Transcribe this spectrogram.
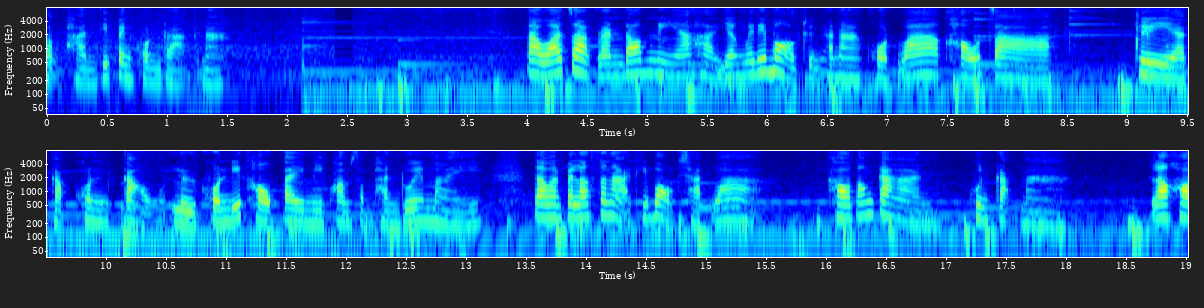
สัมพันธ์ที่เป็นคนรักนะ แต่ว่าจากรันดอมนี้ค่ะ ยังไม่ได้บอกถึงอนาคตว่าเขาจะเคลียร์กับคนเก่า หรือคนที่เขาไปมีความสัมพันธ์ด้วยไหม แต่มันเป็นลักษณะที่บอกชัดว่า เขาต้องการคุณกลับมา แล้วเขา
